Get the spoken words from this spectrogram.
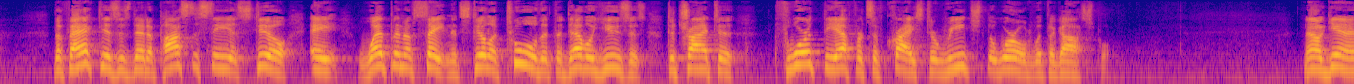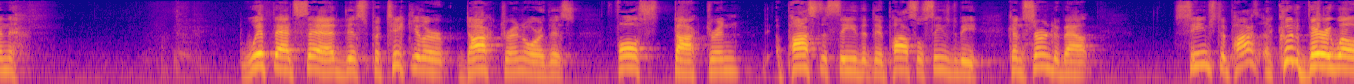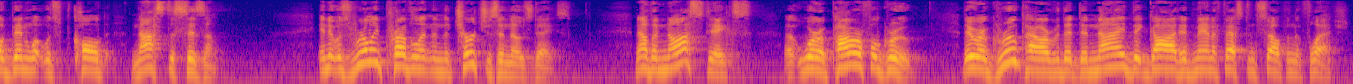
The fact is, is that apostasy is still a weapon of Satan. It's still a tool that the devil uses to try to thwart the efforts of Christ to reach the world with the gospel. Now, again, with that said, this particular doctrine or this false doctrine, apostasy that the apostle seems to be concerned about, seems to could very well have been what was called Gnosticism. And it was really prevalent in the churches in those days. Now, the Gnostics uh, were a powerful group. They were a group, however, that denied that God had manifested himself in the flesh.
